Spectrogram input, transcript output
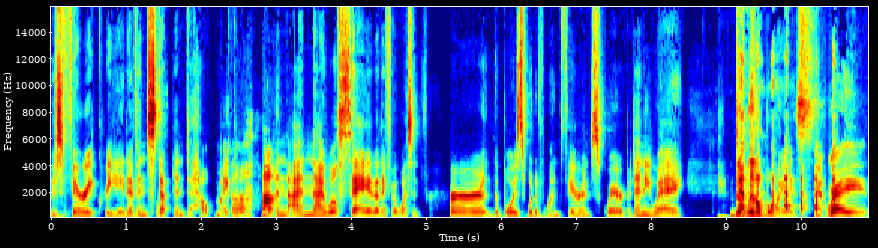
who's very creative and stepped in to help Michael. Uh-huh. And and I will say that if it wasn't for her, the boys would have won fair and square. But anyway, the little boys. right.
